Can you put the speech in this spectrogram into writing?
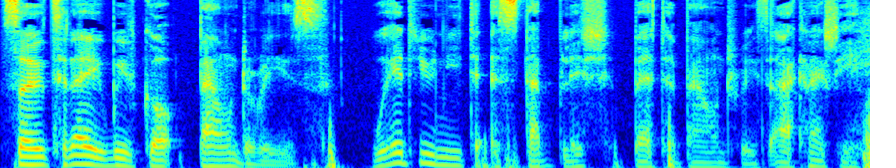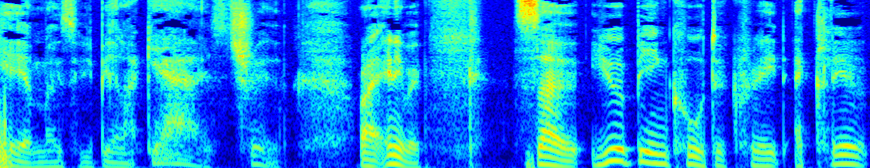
So today we've got boundaries. Where do you need to establish better boundaries? I can actually hear most of you being like, "Yeah, it's true." Right, anyway. So you are being called to create a clear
